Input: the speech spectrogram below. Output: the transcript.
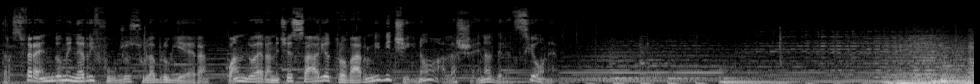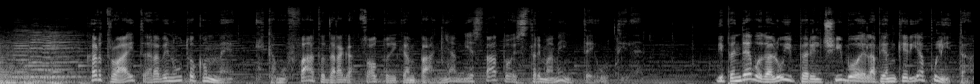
trasferendomi nel rifugio sulla brughiera quando era necessario trovarmi vicino alla scena dell'azione. Cartwright era venuto con me camuffato da ragazzotto di campagna, mi è stato estremamente utile. Dipendevo da lui per il cibo e la biancheria pulita,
